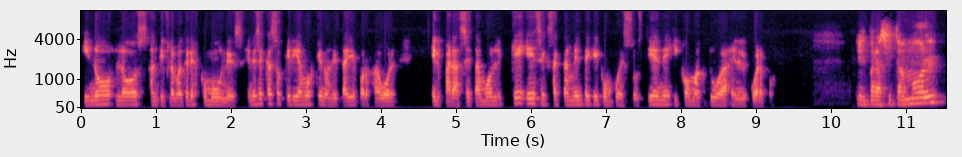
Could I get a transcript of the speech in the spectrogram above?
y no los antiinflamatorios comunes. En ese caso, queríamos que nos detalle, por favor, el paracetamol, qué es exactamente, qué compuestos tiene y cómo actúa en el cuerpo. El paracetamol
